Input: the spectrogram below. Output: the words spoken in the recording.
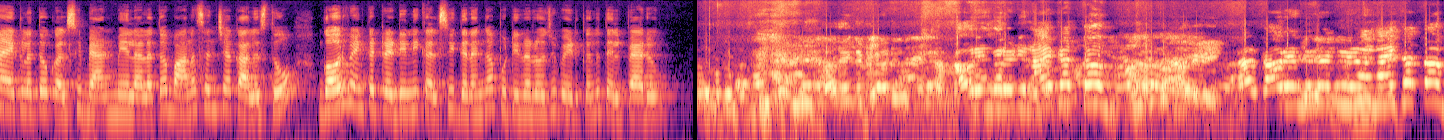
నాయకులతో కలిసి బ్యాండ్ మేళాలతో బాణసంచా కాలుస్తూ గౌర్ వెంకటరెడ్డిని కలిసి ఘనంగా పుట్టినరోజు వేడుకలు తెలిపారు. గౌరంగారెడ్డి నాయకత్వం. గౌరంగారెడ్డి నాయకత్వం.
